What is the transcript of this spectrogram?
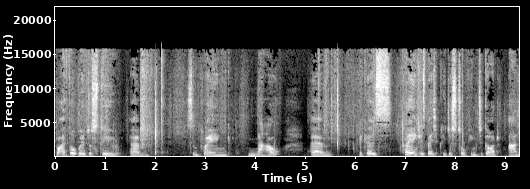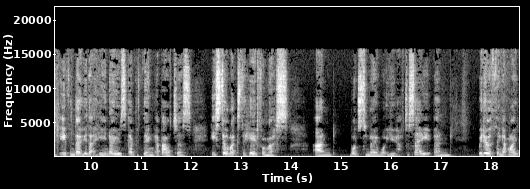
but I thought we'd just do um, some praying now um, because praying is basically just talking to God and even though he, that he knows everything about us he still likes to hear from us and wants to know what you have to say. And we do a thing at my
